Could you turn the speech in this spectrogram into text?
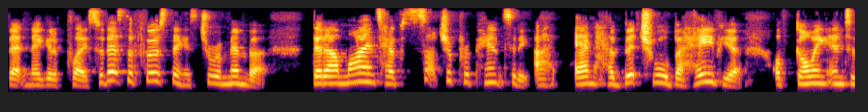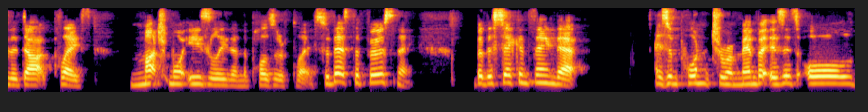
that negative place. So that's the first thing is to remember that our minds have such a propensity uh, and habitual behavior of going into the dark place much more easily than the positive place. So that's the first thing. But the second thing that is important to remember is it's all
